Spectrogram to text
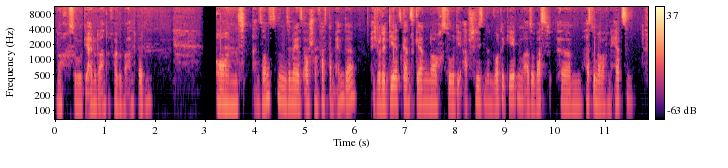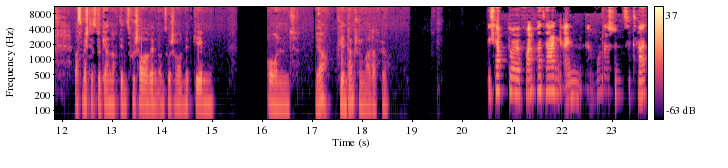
noch so die ein oder andere Frage beantworten. Und ansonsten sind wir jetzt auch schon fast am Ende. Ich würde dir jetzt ganz gerne noch so die abschließenden Worte geben. Also was ähm, hast du noch auf dem Herzen? Was möchtest du gerne noch den Zuschauerinnen und Zuschauern mitgeben? Und ja, vielen Dank schon mal dafür. Ich habe äh, vor ein paar Tagen ein wunderschönes Zitat,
